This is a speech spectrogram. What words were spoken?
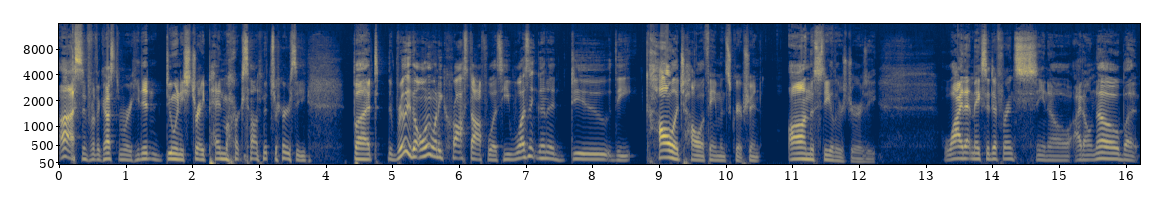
us and for the customer, he didn't do any stray pen marks on the jersey. But really, the only one he crossed off was he wasn't going to do the college Hall of Fame inscription on the Steelers jersey. Why that makes a difference, you know, I don't know, but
